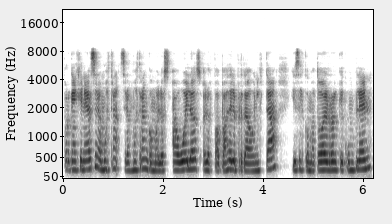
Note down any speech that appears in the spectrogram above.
porque en general se los, muestran, se los muestran como los abuelos o los papás del protagonista, y ese es como todo el rol que cumplen,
